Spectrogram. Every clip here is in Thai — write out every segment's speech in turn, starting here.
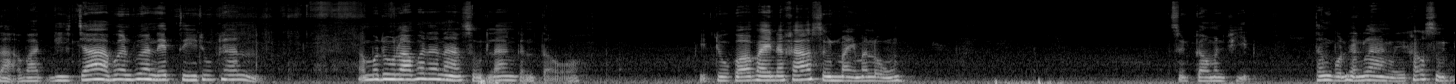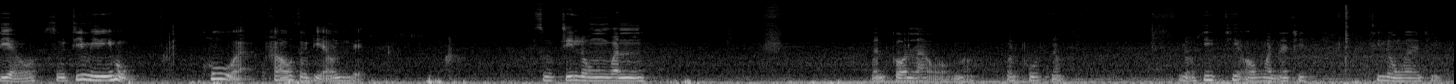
สวัสดีจ้าเพื่อนเพื่อนเอฟซีทุกท่าน เรามาดูเราพัฒนาสูตรล่างกันต่อ ผิดถูขออภัยนะคะ สูตรใหม่มาลง สูตรเก่ามันผิด ทั้งบนทั้งล่างเลยเข้าสูตรเดียว สูตรที่มีหกคู่อะเข้าตัวเดียวนี่แหละสูตรที่ลงวันวันก่อนเราออกเนาะวันพุธเนาะหรือที่ที่ออกวันอาทิตย์ที่ลงวันอาทิตย์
